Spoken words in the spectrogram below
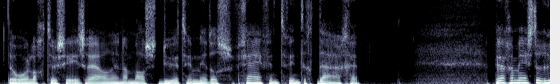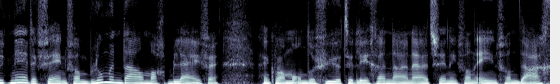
De oorlog tussen Israël en Hamas duurt inmiddels 25 dagen. Burgemeester Ruud Nederveen van Bloemendaal mag blijven. Hij kwam onder vuur te liggen na een uitzending van Eén Vandaag...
